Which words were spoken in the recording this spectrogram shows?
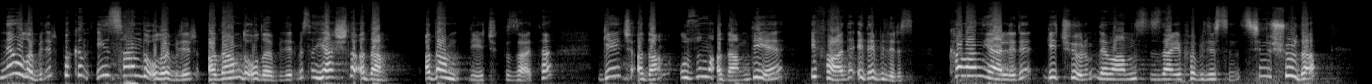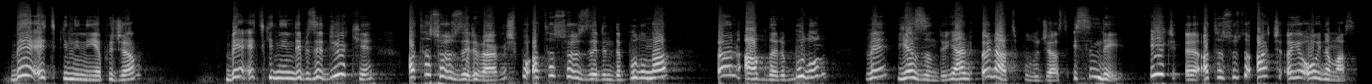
ne olabilir? Bakın insan da olabilir, adam da olabilir. Mesela yaşlı adam, adam diye çıktı zaten. Genç adam, uzun adam diye ifade edebiliriz. Kalan yerleri geçiyorum. Devamını sizler yapabilirsiniz. Şimdi şurada B etkinliğini yapacağım. B etkinliğinde bize diyor ki atasözleri vermiş. Bu atasözlerinde bulunan ön adları bulun ve yazın diyor. Yani ön ad bulacağız, isim değil. İlk e, atasözü aç ayı oynamaz.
